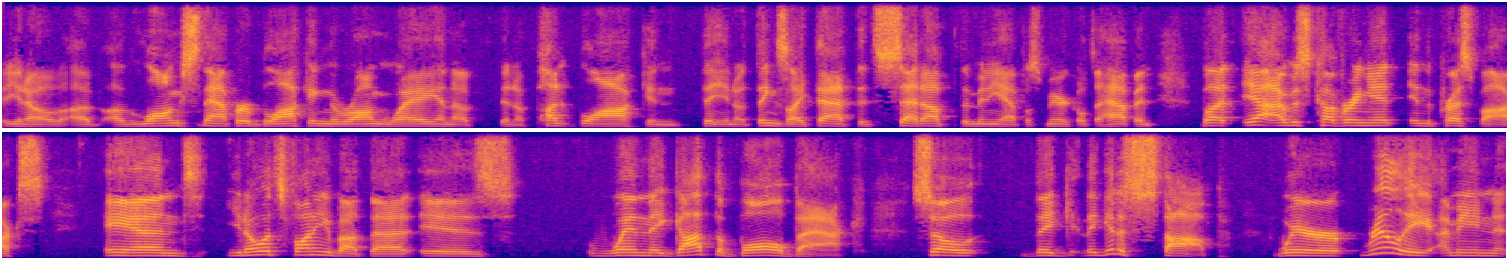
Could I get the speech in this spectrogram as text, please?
you know a, a, long snapper blocking the wrong way and a in a punt block and th- you know things like that that set up the Minneapolis Miracle to happen. But yeah, I was covering it in the press box, and you know what's funny about that is when they got the ball back, so they they get a stop where really, I mean,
